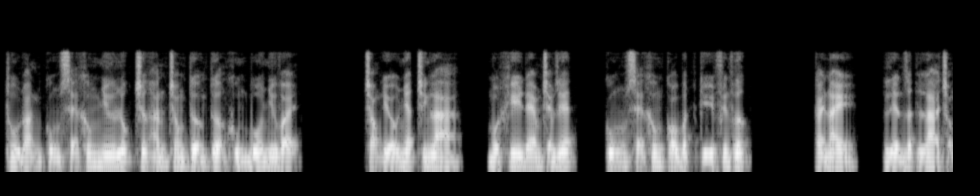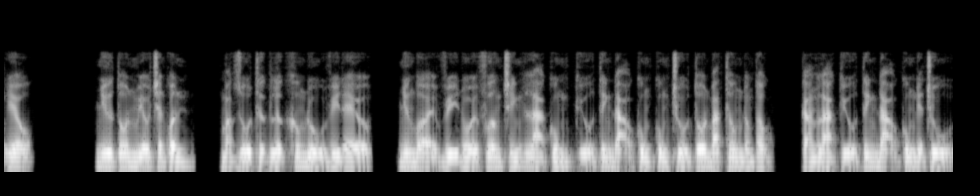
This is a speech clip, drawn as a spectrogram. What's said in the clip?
thủ đoạn cũng sẽ không như lúc trước hắn trong tưởng tượng khủng bố như vậy. Trọng yếu nhất chính là, một khi đem chém giết, cũng sẽ không có bất kỳ phiền phức. Cái này, liền rất là trọng yếu. Như tôn miếu chân quân, mặc dù thực lực không đủ vì đều, nhưng bởi vì đối phương chính là cùng cựu tinh đạo cung cung chủ tôn bác thông đồng tộc, càng là cựu tinh đạo cung điện chủ,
